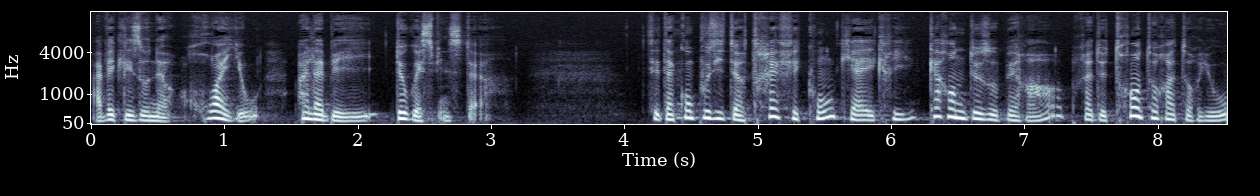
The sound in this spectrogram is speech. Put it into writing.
avec les honneurs royaux à l'abbaye de Westminster. C'est un compositeur très fécond qui a écrit 42 opéras, près de 30 oratorios,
